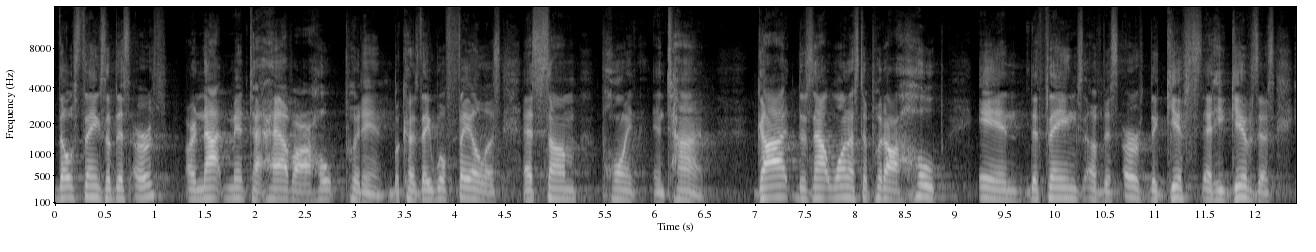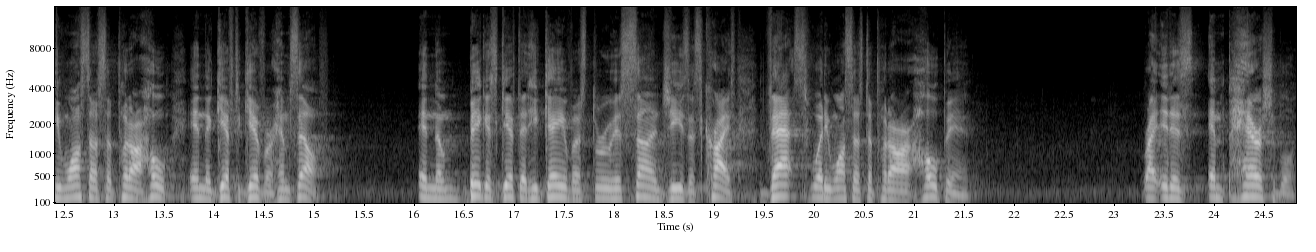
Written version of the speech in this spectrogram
Those things of this earth are not meant to have our hope put in because they will fail us at some point in time. God does not want us to put our hope in the things of this earth, the gifts that He gives us. He wants us to put our hope in the gift giver Himself, in the biggest gift that He gave us through His Son, Jesus Christ. That's what He wants us to put our hope in. Right? It is imperishable.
